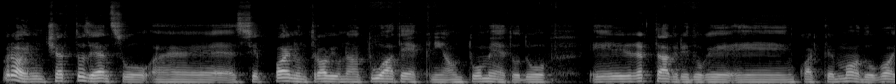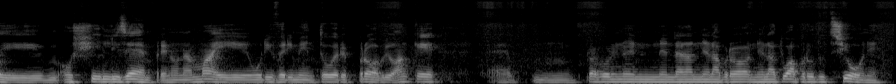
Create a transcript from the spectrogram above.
Però in un certo senso, eh, se poi non trovi una tua tecnica, un tuo metodo, eh, in realtà credo che eh, in qualche modo poi oscilli sempre, non hai mai un riferimento vero e proprio, anche eh, mh, proprio ne- nella, nella pro- nella tua produzione.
